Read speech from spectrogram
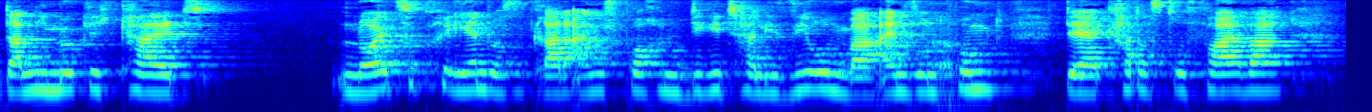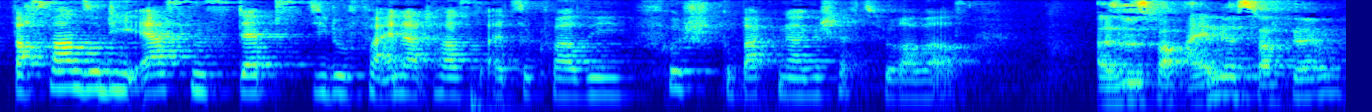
dann die Möglichkeit, neu zu kreieren. Du hast es gerade angesprochen, Digitalisierung war ein so ein ja. Punkt, der katastrophal war. Was waren so die ersten Steps, die du verändert hast, als du quasi frisch gebackener Geschäftsführer warst? Also es war eine Sache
